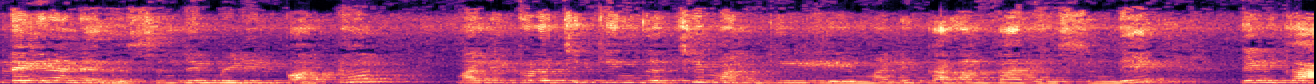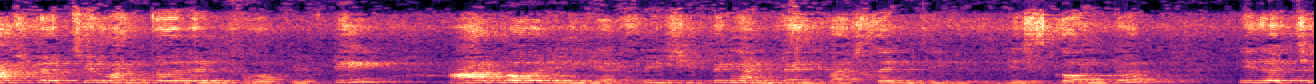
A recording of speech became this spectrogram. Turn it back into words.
ప్లెయిన్ అనేది వస్తుంది మిడిల్ పార్ట్ మళ్ళీ ఇక్కడ వచ్చి కింద వచ్చి మనకి మళ్ళీ కలంకారీ వస్తుంది. దీని కాస్ట్ వచ్చి one thousand four fifty all over India free shipping and ten percent discount ఇది వచ్చి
